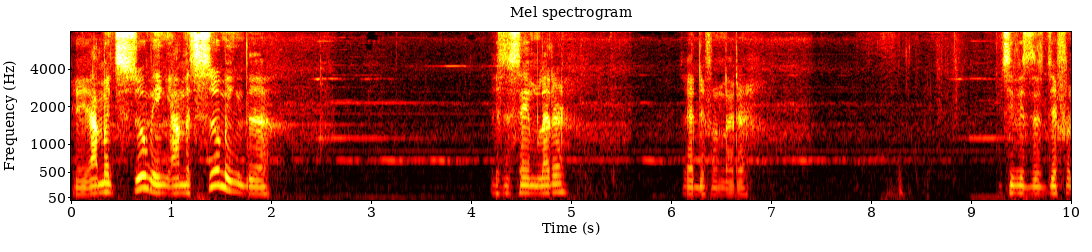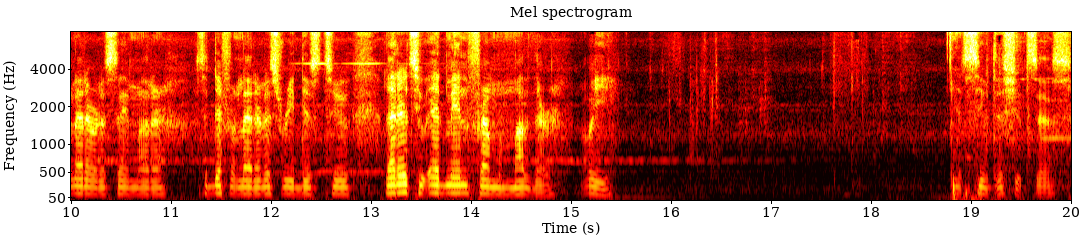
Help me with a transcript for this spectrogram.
Okay, I'm assuming, I'm assuming the, it's the same letter. Is that a different letter? Let's see if it's a different letter or the same letter. It's a different letter. Let's read this too. Letter to Edmund from mother. Oi. Let's see what this shit says.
